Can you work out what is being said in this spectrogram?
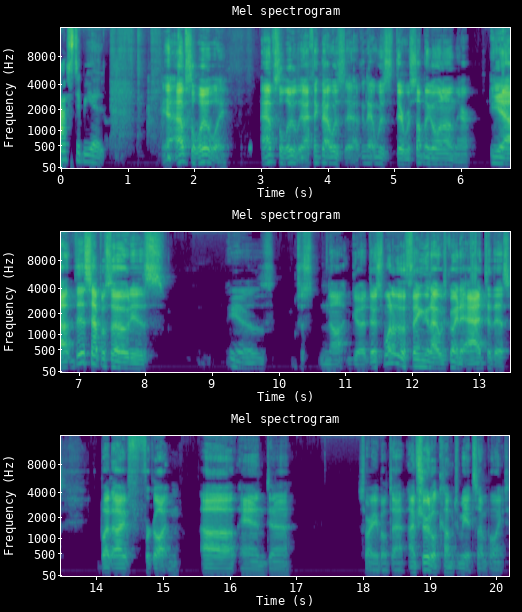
has to be it. Yeah, absolutely, absolutely. I think that was. I think that was. There was something going on there. Yeah, this episode is is just not good. There's one other thing that I was going to add to this, but I've forgotten. Uh, and uh, sorry about that. I'm sure it'll come to me at some point.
